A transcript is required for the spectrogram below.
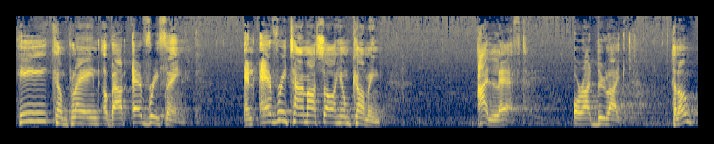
He complained about everything. And every time I saw him coming, I left. Or I'd do like, hello?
